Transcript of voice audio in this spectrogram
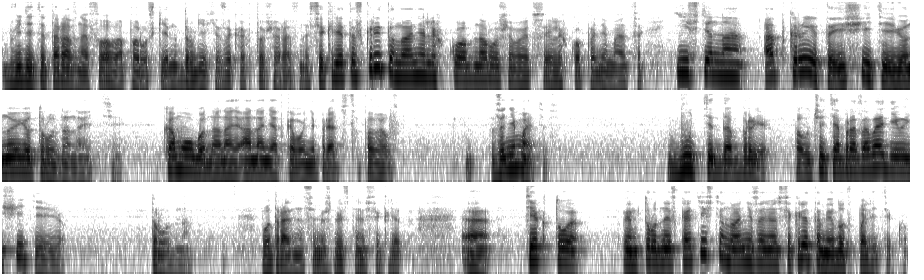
Видите, это разные слова по-русски, на других языках тоже разные. Секреты скрыты, но они легко обнаруживаются и легко понимаются. Истина открыта, ищите ее, но ее трудно найти кому угодно, она, она ни от кого не прячется, пожалуйста. Занимайтесь. Будьте добры. Получите образование и ищите ее. Трудно. Вот разница между истиной и секретом. Э, те, кто им трудно искать истину, они занимаются секретами и идут в политику.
